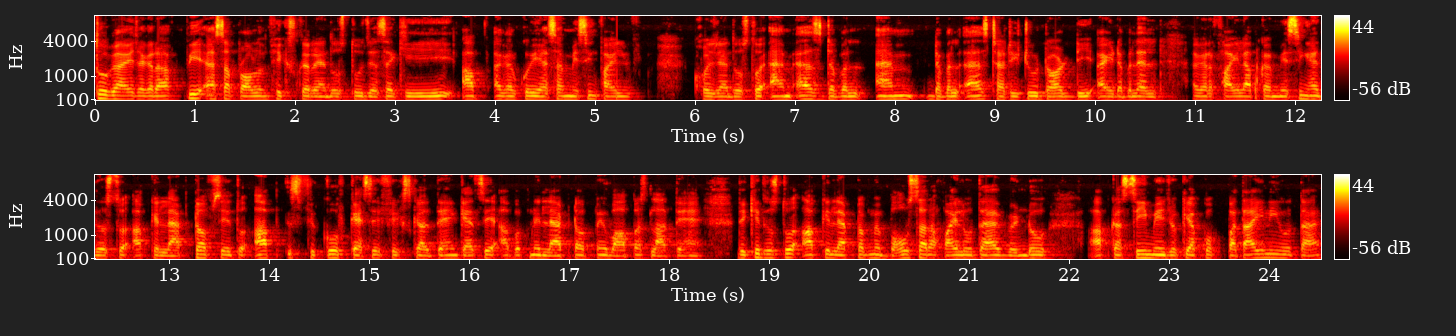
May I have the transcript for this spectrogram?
तो गाइज़ अगर आप भी ऐसा प्रॉब्लम फिक्स कर रहे हैं दोस्तों, जैसे कि आप अगर कोई ऐसा मिसिंग फ़ाइल खोज रहे हैं दोस्तों M S double M double S thirty two dot D I double L अगर फ़ाइल आपका मिसिंग है दोस्तों, आपके लैपटॉप से तो आप इस को कैसे फिक्स करते हैं? कैसे आप अपने लैपटॉप में वापस लाते हैं? देखिए दोस्तों, आपके लैपटॉप में बहुत सारा फ़ाइल होता है विंडो आपका सी में जो कि आपको पता ही नहीं होता है,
